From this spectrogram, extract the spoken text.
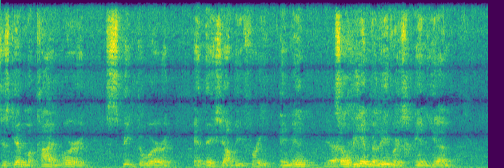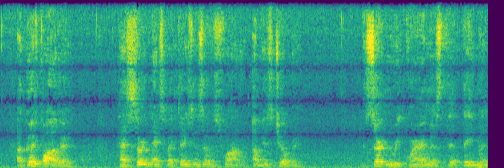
Just give them a kind word. Speak the word and they shall be free. Amen. Yes. So being believers in him, a good father has certain expectations of his father, of his children. Certain requirements that they mu-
